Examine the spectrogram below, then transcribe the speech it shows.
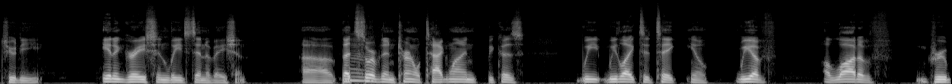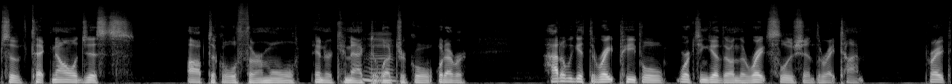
Judy integration leads to innovation. Uh, that's mm. sort of an internal tagline because we we like to take you know we have a lot of groups of technologists, optical, thermal, interconnect, mm. electrical, whatever. How do we get the right people working together on the right solution at the right time, right?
